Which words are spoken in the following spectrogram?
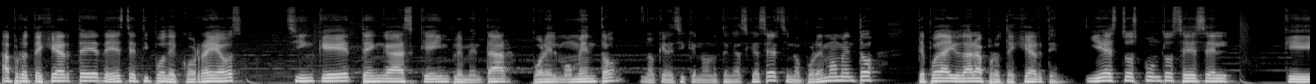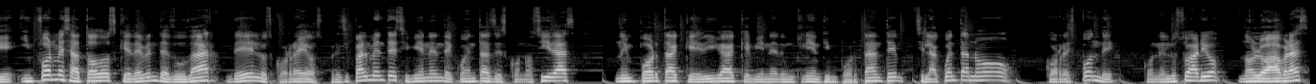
a protegerte de este tipo de correos sin que tengas que implementar por el momento, no quiere decir que no lo tengas que hacer, sino por el momento te puede ayudar a protegerte. Y estos puntos es el que informes a todos que deben de dudar de los correos, principalmente si vienen de cuentas desconocidas, no importa que diga que viene de un cliente importante, si la cuenta no corresponde con el usuario, no lo abras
